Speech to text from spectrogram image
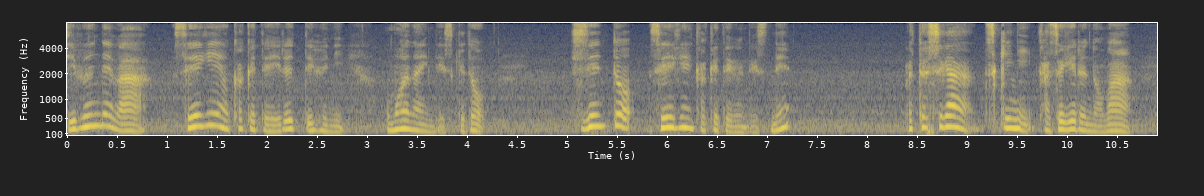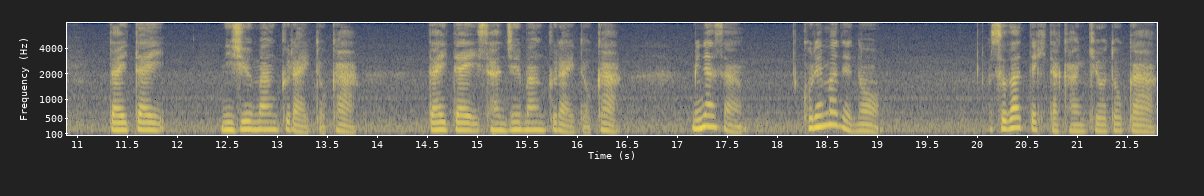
自分では制限をかけているっていうふうに思わないんですけど自然と制限かけてるんですね。私が月に稼げるのはだいたい20万くらいとかだいたい30万くらいとか皆さんこれまでの育ってきた環境とか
